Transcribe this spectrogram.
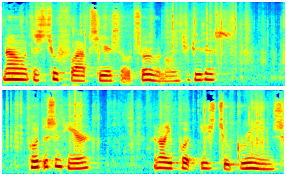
Now, there's two flaps here, so it's sort of annoying to do this. Put this in here, and now you put these two greens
